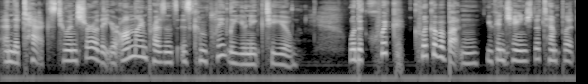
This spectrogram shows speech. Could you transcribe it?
and the text to ensure that your online presence is completely unique to you. With a quick click of a button, you can change the template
